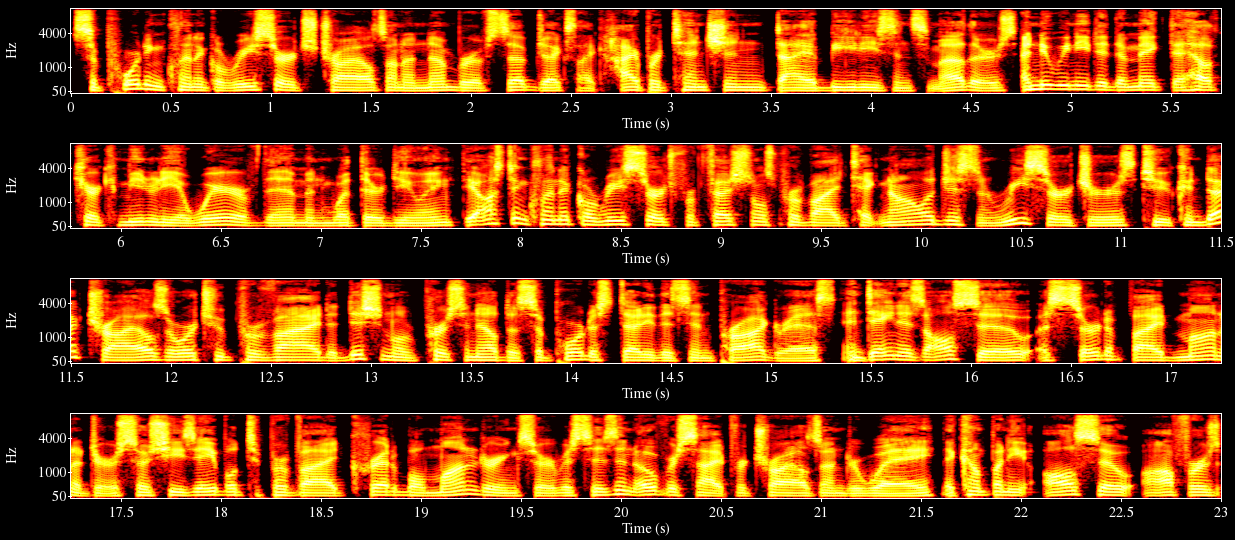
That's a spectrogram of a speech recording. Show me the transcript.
supporting clinical research trials on a number of subjects like hypertension, diabetes, and some others, I knew we needed to make the healthcare community aware of them and what they're doing. The Austin Clinical Research Professionals provide technologists and researchers to conduct trials or to provide additional personnel to support a study that's in progress. And Dana is also a certified monitor so she's able to provide credible monitoring services and oversight for trials underway. The company also offers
